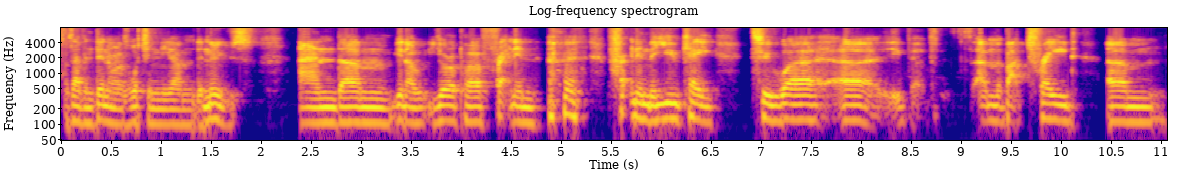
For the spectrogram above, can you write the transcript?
I was having dinner, I was watching the um, the news, and um, you know, Europe are threatening threatening the UK to uh, uh, um, about trade, um,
